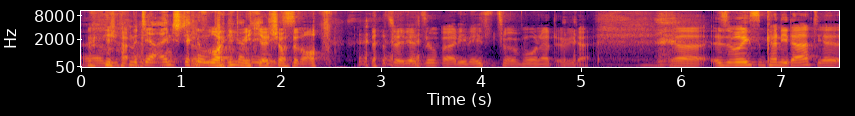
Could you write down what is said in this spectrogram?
Ähm, ja, mit der Einstellung. Da freue ich mich jetzt schon drauf. Das wird jetzt super, die nächsten zwölf Monate wieder. Ja, ist übrigens ein Kandidat. Ja,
